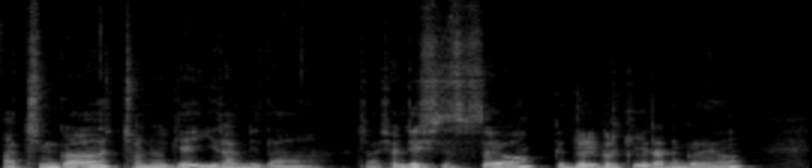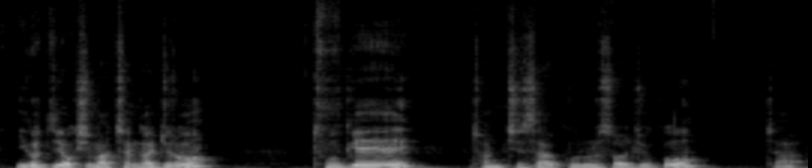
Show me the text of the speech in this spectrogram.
아침과 저녁에 일합니다. 자, 현재 시제 썼어요. 늘 그렇게 일하는 거예요. 이것도 역시 마찬가지로 두 개의 전치사 구를 써주고, 자,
